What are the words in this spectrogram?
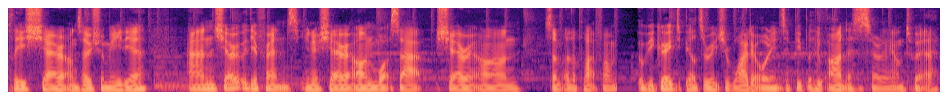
please share it on social media and share it with your friends. You know, share it on WhatsApp, share it on some other platform. It would be great to be able to reach a wider audience of people who aren't necessarily on Twitter.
